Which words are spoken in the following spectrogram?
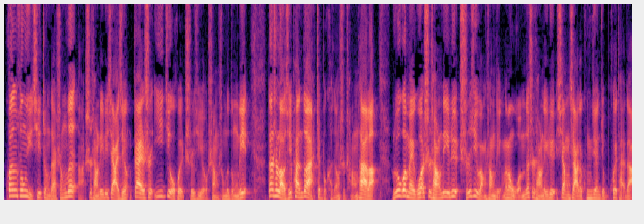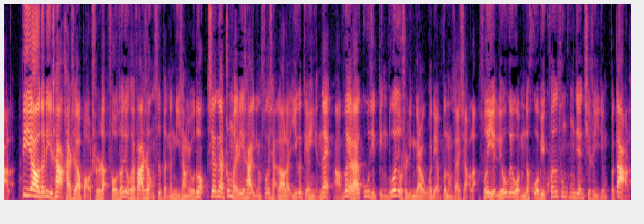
宽松预期正在升温啊，市场利率下行，债市依旧会持续有上升的动力。但是老齐判断，这不可能是常态了。如果美国市场利率持续往上顶，那么我们的市场利率向下的空间就不会太大了。必要的利差还是要保持的，否则就会发生资本的逆向流动。现在中美利差已经缩小到了一个点以内啊，未来估计顶多就是零点五个点，不能再小了。所以留给我们的货币宽松空间其实已经不大了。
